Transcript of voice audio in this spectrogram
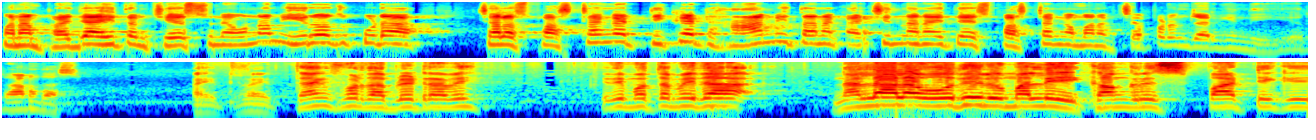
మనం ప్రజాహితం చేస్తూనే ఉన్నాం. ఈరోజు కూడా చాలా స్పష్టంగా టికెట్ హామీ తనకు వచ్చిందని అయితే స్పష్టంగా మనకు చెప్పడం జరిగింది Ramadas. Right right thanks for the update Ravi ఇది మొత్తం మీద నల్లాల ఓదీలు మళ్ళీ కాంగ్రెస్ పార్టీకి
